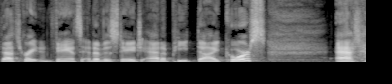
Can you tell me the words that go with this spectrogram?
That's great. Advance out of his stage at a Pete Dye course at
